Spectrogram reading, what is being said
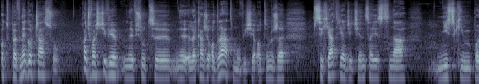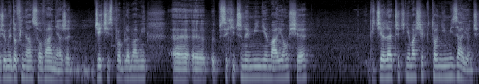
Od pewnego czasu, choć właściwie wśród y, y, lekarzy od lat mówi się o tym, że psychiatria dziecięca jest na niskim poziomie dofinansowania, że dzieci z problemami e, e, psychicznymi nie mają się gdzie leczyć, nie ma się kto nimi zająć.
